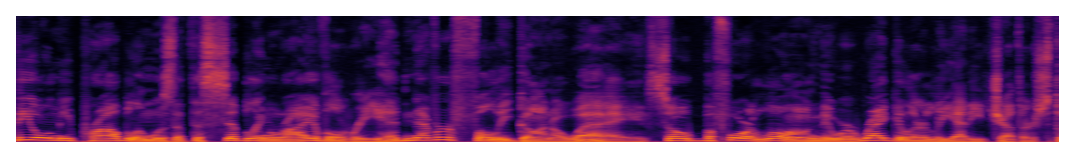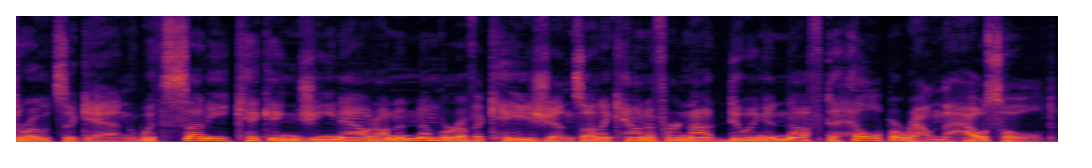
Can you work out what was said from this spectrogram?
The only problem was that the sibling rivalry had never fully gone away, so before long they were regularly at each other's throats again, with Sunny kicking Jean out on a number of occasions on account of her not doing enough to help around the household.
